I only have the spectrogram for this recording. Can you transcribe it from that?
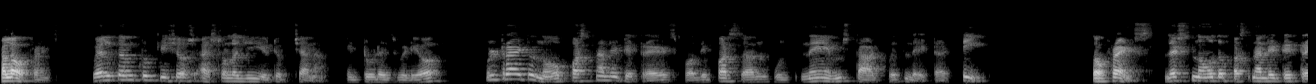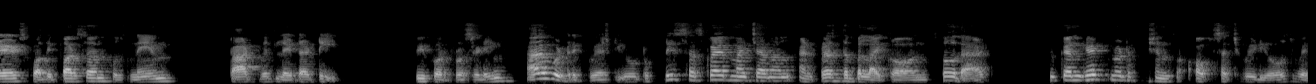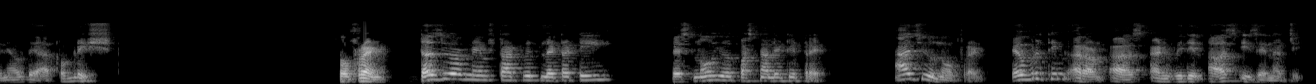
Hello friends, welcome to Kishor's Astrology YouTube channel. In today's video, we'll try to know personality traits for the person whose name starts with letter T. So friends, let's know the personality traits for the person whose name starts with letter T. Before proceeding, I would request you to please subscribe my channel and press the bell icon so that you can get notifications of such videos whenever they are published. So friend, does your name start with letter T? Let's know your personality trait. As you know friend, everything around us and within us is energy.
